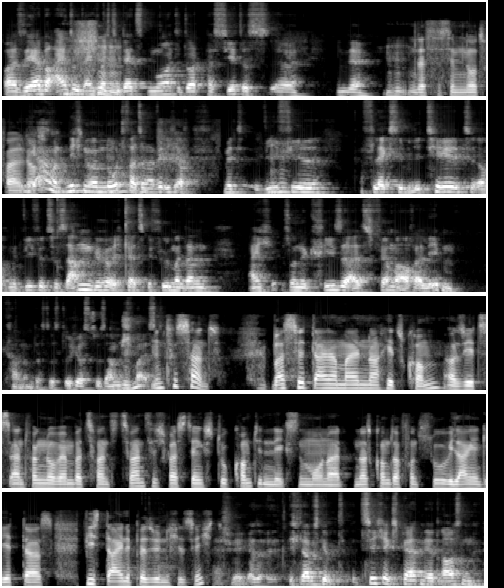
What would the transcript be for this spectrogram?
war sehr beeindruckt, eigentlich, was die letzten Monate dort passiert ist. Äh, in der mhm, das ist im Notfall doch. Ja, und nicht nur im Notfall, sondern wirklich auch mit wie mhm. viel Flexibilität, auch mit wie viel Zusammengehörigkeitsgefühl man dann eigentlich so eine Krise als Firma auch erleben kann und dass das durchaus zusammenschmeißt. Mhm, interessant. Was wird deiner Meinung nach jetzt kommen? Also jetzt ist Anfang November 2020. Was denkst du, kommt in den nächsten Monaten? Was kommt auf uns zu? Wie lange geht das? Wie ist deine persönliche Sicht? Ja, schwierig. Also ich glaube, es gibt zig Experten hier draußen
